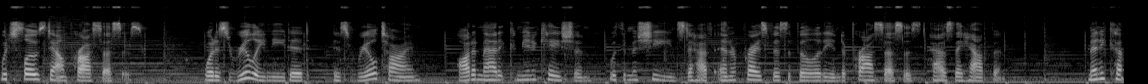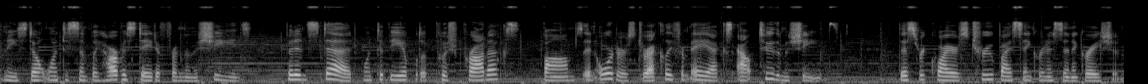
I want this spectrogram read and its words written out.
which slows down processes. What is really needed is real-time, automatic communication with the machines to have enterprise visibility into processes as they happen. Many companies don't want to simply harvest data from the machines, but instead want to be able to push products, BOMs, and orders directly from AX out to the machines. This requires true bisynchronous integration.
